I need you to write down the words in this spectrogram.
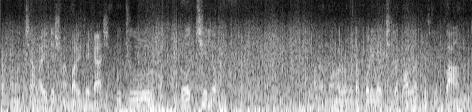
যখন হচ্ছে আমরা ঈদের সময় বাড়ি থেকে আসি, প্রচুর রোদ ছিল। আর মনোরমটা পরিবেশ ছিল, ভালো লাগতেছিল, ক্লান্ত।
